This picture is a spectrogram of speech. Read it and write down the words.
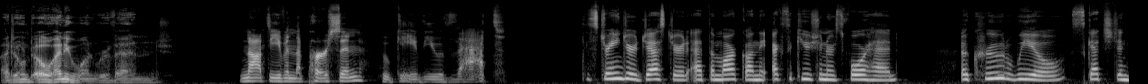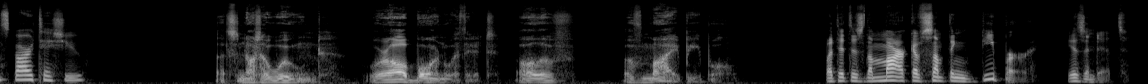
I don't owe anyone revenge. Not even the person who gave you that. The stranger gestured at the mark on the executioner's forehead, a crude wheel sketched in scar tissue. That's not a wound. We're all born with it. All of. of my people. But it is the mark of something deeper, isn't it?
